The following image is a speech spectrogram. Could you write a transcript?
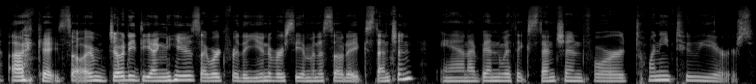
Okay, so I'm Jodi DeJong-Hughes. I work for the University of Minnesota Extension, and I've been with Extension for 22 years.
